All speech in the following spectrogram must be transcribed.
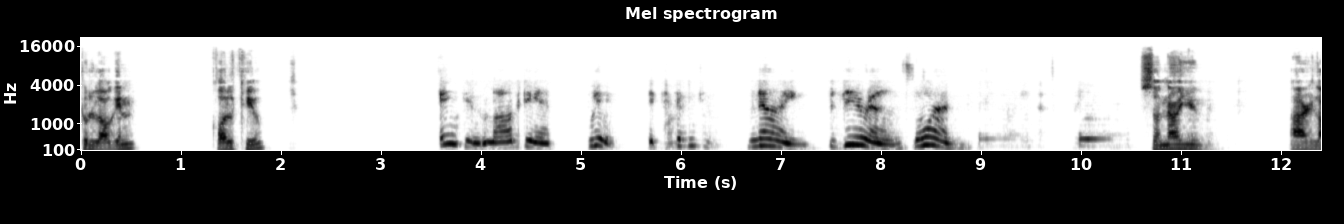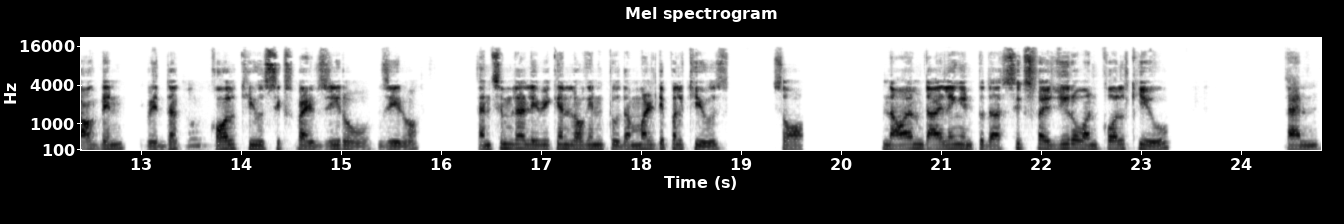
to log in call queue. Agent logged in with extension 901. So now you are logged in with the call queue 6500 and similarly we can log into the multiple queues. So now I'm dialing into the 6501 call queue and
